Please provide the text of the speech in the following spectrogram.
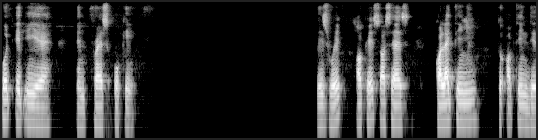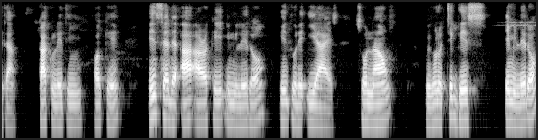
put it in here and press OK please wait okay success collecting to obtain data calculating okay insert the RRK emulator into the EIS. So now we're going to take this emulator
